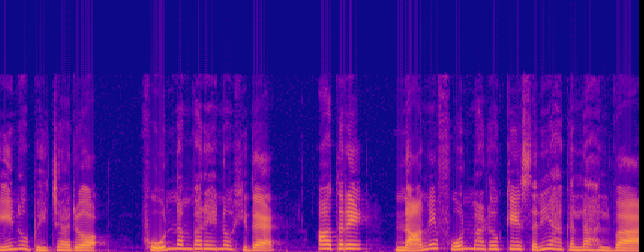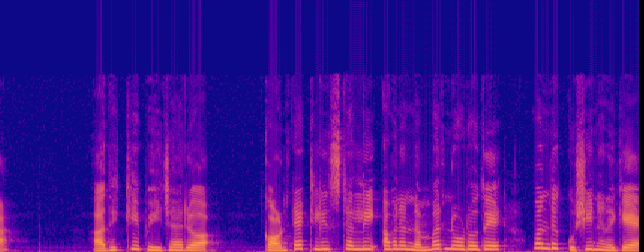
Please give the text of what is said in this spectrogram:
ಏನೋ ಬೇಜಾರು. ಫೋನ್ ನಂಬರ್ ಏನೋ ಇದೆ. ಆದರೆ ನಾನೇ ಫೋನ್ ಮಾಡೋಕೆ ಸರಿಯಾಗಲ್ಲ ಅಲ್ವಾ? ಅದಕ್ಕೆ ಬೇಜಾರು. ಕಾಂಟ್ಯಾಕ್ಟ್ ಲಿಸ್ಟಲ್ಲಿ ಅವನ ನಂಬರ್ ನೋಡೋದೇ ಒಂದು ಖುಷಿ ನನಗೆ,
